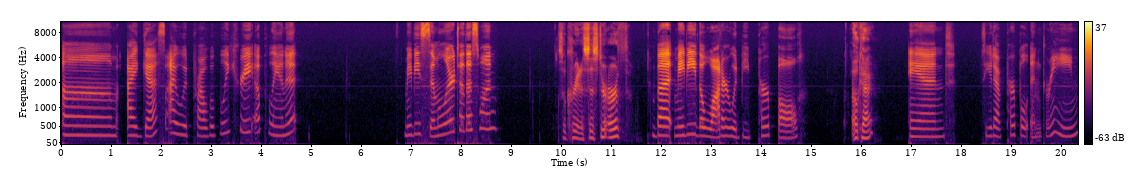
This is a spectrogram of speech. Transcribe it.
Um, I guess I would probably create a planet maybe similar to this one, So create a sister Earth. but maybe the water would be purple Okay. and so you'd have purple and green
